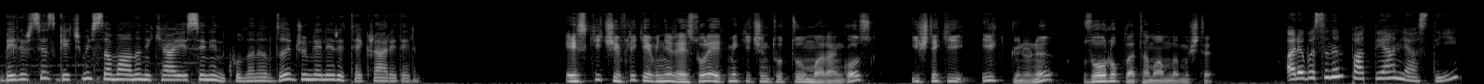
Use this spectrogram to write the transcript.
belirsiz geçmiş zamanın hikayesinin kullanıldığı cümleleri tekrar edelim. Eski çiftlik evini restore etmek için tuttuğum marangoz, işteki ilk gününü zorlukla tamamlamıştı. Arabasının patlayan lastiği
